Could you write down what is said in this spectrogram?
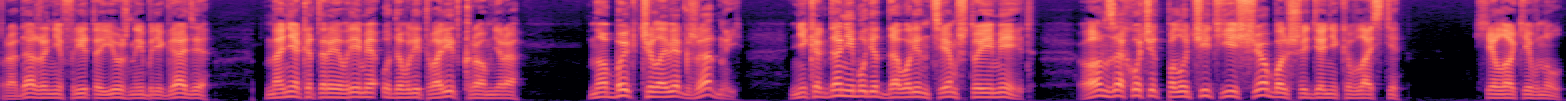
«Продажа нефрита южной бригаде — на некоторое время удовлетворит Кромнера. Но бык — человек жадный, никогда не будет доволен тем, что имеет. Он захочет получить еще больше денег и власти. Хило кивнул.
